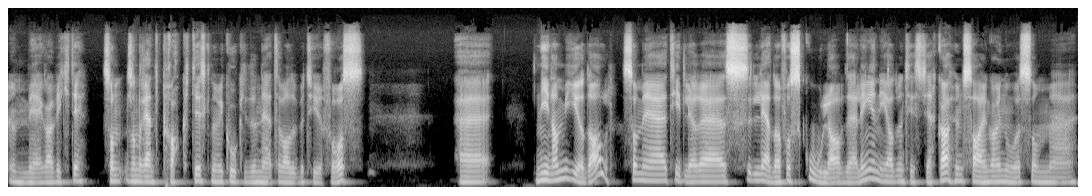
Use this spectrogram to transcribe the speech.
megaviktig. Sånn, sånn rent praktisk, når vi koker det ned til hva det betyr for oss. Eh, Nina Myrdal, som er tidligere leder for skoleavdelingen i Adventistkirka, hun sa en gang noe som eh,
